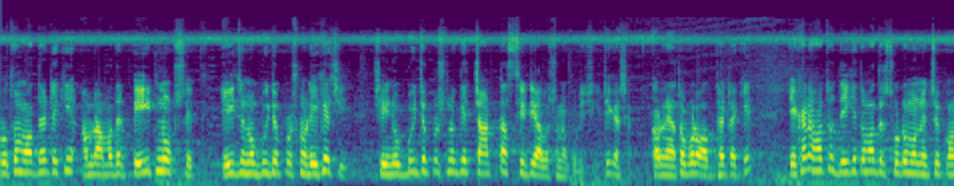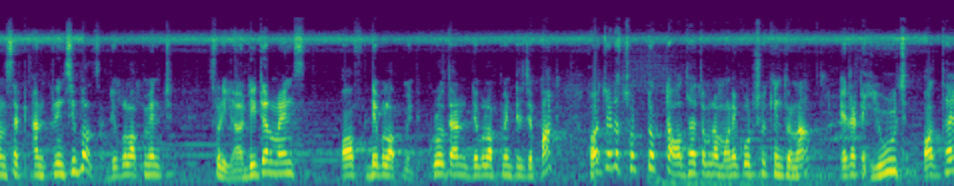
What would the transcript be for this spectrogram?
প্রথম অধ্যায়টাকে আমরা আমাদের পেইড নোটসে এই যে নব্বইটা প্রশ্ন রেখেছি, সেই নব্বইটা প্রশ্নকে চারটা সেটে আলোচনা করেছি, ঠিক আছে? কারণ এত বড় অধ্যায়টাকে এখানে হয়তো দেখে তোমাদের ছোটো মনে হচ্ছে concept and principles development sorry determinants of development growth and ডেভেলপমেন্টের যে পার্ট হয়তো এটা ছোট্ট একটা অধ্যায় তোমরা মনে করছ, কিন্তু না, এটা একটা হিউজ অধ্যায়।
